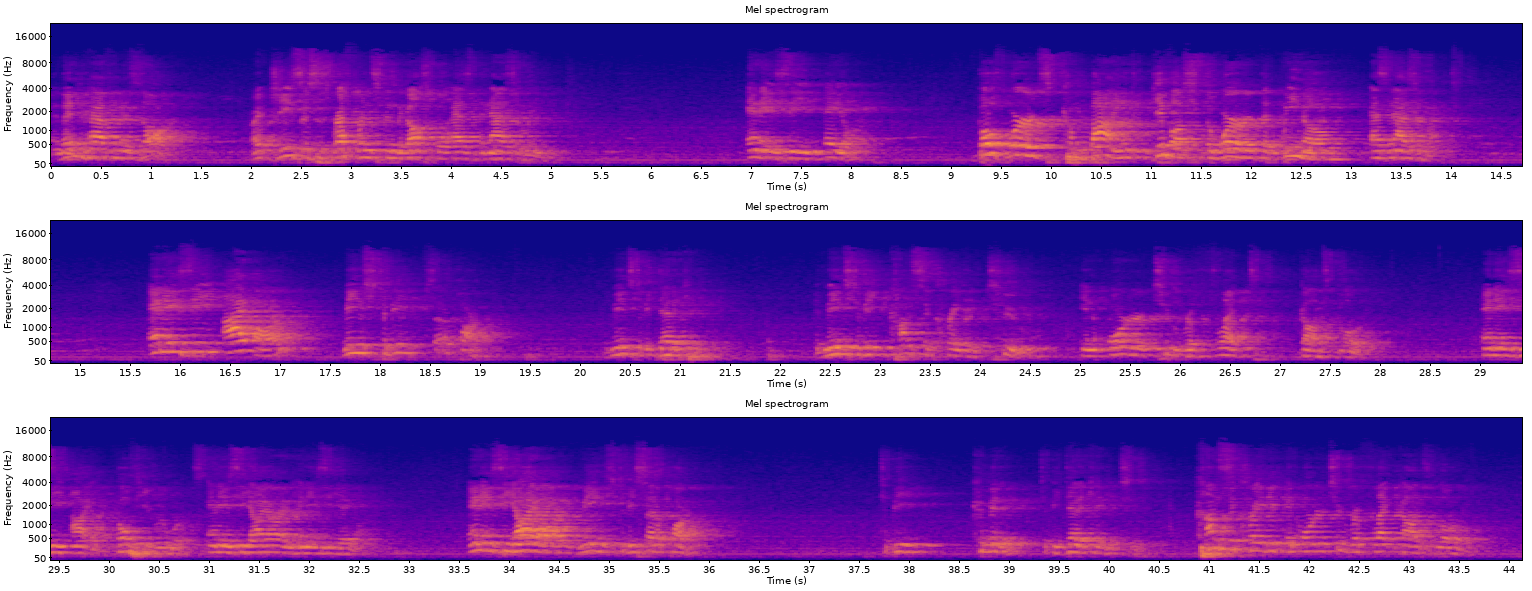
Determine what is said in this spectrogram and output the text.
And then you have Nazar, right? Jesus is referenced in the gospel as the Nazarene. N-A-Z-A-R. Both words combined give us the word that we know as Nazarite. N-A-Z-I-R means to be set apart. It means to be dedicated. It means to be consecrated to in order to reflect God's glory. N-A-Z-I-R, both Hebrew words. N-A-Z-I-R and N-A-Z-A-R. N-A-Z-I-R means to be set apart, to be committed, to be dedicated to, consecrated in order to reflect God's glory.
